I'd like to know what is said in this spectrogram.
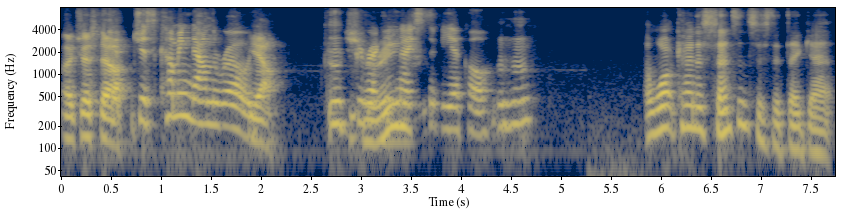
It's just uh, Just coming down the road. yeah. Good She grief. recognized the vehicle. hmm And what kind of sentences did they get?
